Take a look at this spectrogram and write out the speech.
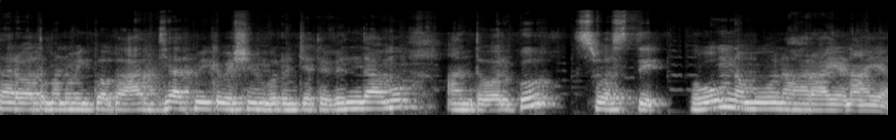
తర్వాత మనం ఇంకొక ఆధ్యాత్మిక విషయం గురించి అయితే విందాము. అంతవరకు స్వస్తి. ఓం నమో నారాయణాయ.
